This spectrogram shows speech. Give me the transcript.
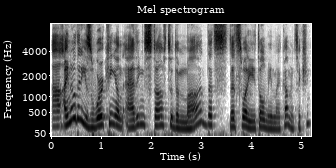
Uh, I know that he's working on adding stuff to the mod. That's that's what he told me in my comment section.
